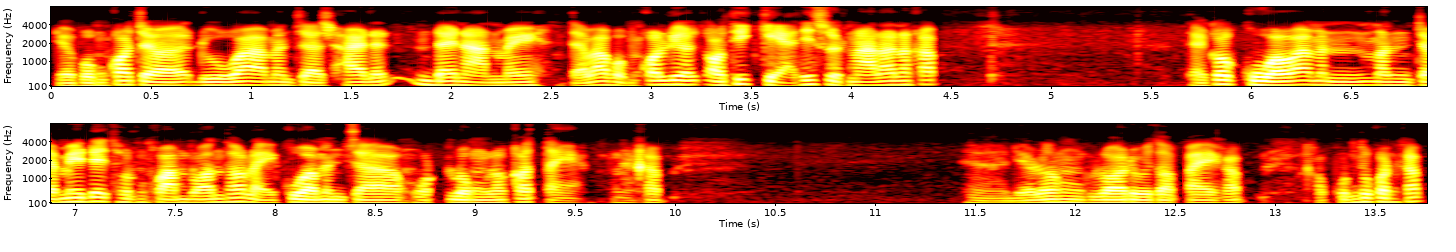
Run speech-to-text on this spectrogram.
เดี๋ยวผมก็จะดูว่ามันจะใช้ได้นานไหมแต่ว่าผมก็เลือกเอาที่แก่ที่สุดมาแล้วนะครับ แต่ก็กลัวว่ามันมันจะไม่ได้ทนความร้อนเท่าไหร่กลัวมันจะหดลงแล้วก็แตกนะครับ เดี๋ยวลองรอดูต่อไปครับ ขอบคุณทุกคนครับ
